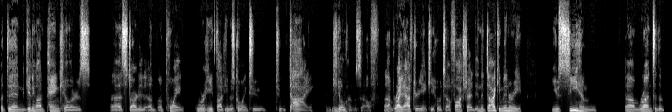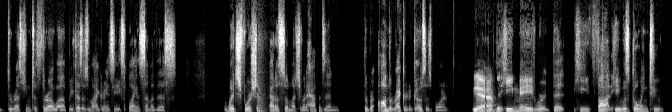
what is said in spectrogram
But then getting on painkillers uh, started a, a point where he thought he was going to to die and kill himself. Um, right after Yankee Hotel Foxtrot, in the documentary, you see him um, run to the, the restroom to throw up because of his migraines. He explains some of this, which foreshadows so much of what happens in the on the record. A Ghost is Born Yeah. that he made were that he thought he was going to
